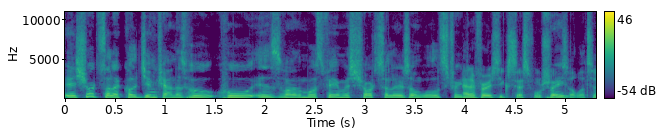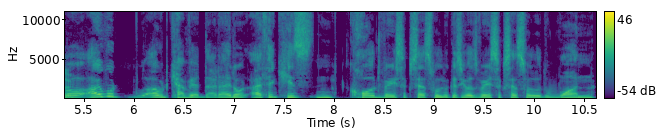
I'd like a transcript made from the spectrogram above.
a short seller called Jim Chanos, who who is one of the most famous short sellers on Wall Street. And a very successful short Right. seller too. Well, I would I would caveat that. I don't. I think he's called very successful because he was very successful with one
